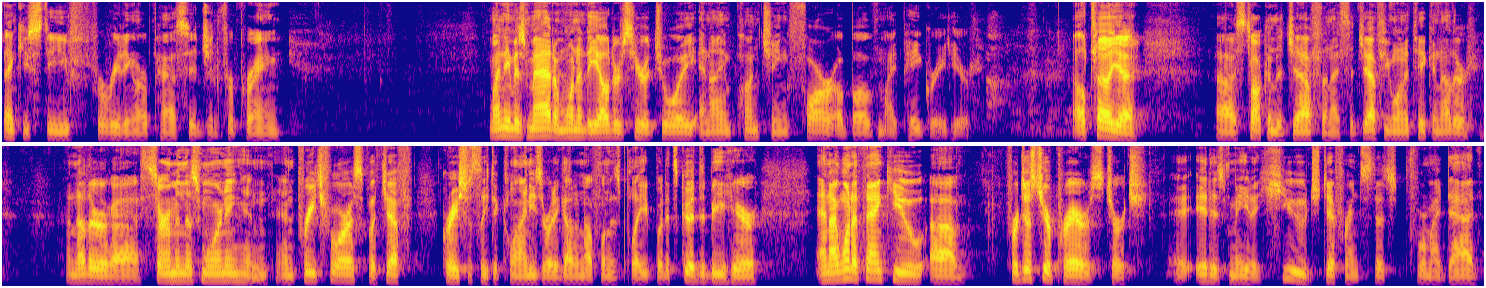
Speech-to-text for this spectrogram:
Thank you, Steve, for reading our passage and for praying. My name is Matt. I'm one of the elders here at Joy, and I am punching far above my pay grade here. I'll tell you, I was talking to Jeff, and I said, Jeff, you want to take another, another uh, sermon this morning and, and preach for us? But Jeff graciously declined. He's already got enough on his plate, but it's good to be here. And I want to thank you uh, for just your prayers, church. It has made a huge difference. That's for my dad.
